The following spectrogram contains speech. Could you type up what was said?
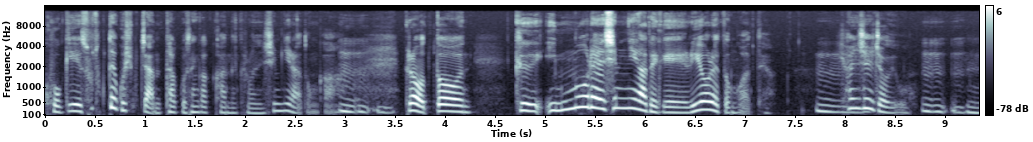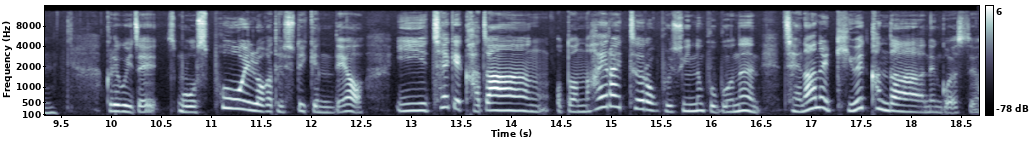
거기에 소속되고 싶지 않다고 생각하는 그런 심리라던가 음, 음, 음. 그런 어떤 그 인물의 심리가 되게 리얼했던 것 같아요. 음. 현실적이고. 음, 음, 음. 음. 그리고 이제 뭐 스포일러가 될 수도 있겠는데요. 이 책의 가장 어떤 하이라이트라고 볼 수 있는 부분은 재난을 기획한다는 거였어요.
